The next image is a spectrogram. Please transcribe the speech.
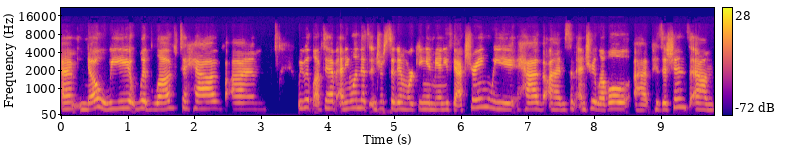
Um, no, we would love to have. Um, we would love to have anyone that's interested in working in manufacturing. We have um, some entry level uh, positions. Um,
